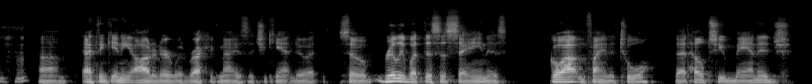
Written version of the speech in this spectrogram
Mm-hmm. Um, I think any auditor would recognize that you can't do it. So, really, what this is saying is go out and find a tool that helps you manage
